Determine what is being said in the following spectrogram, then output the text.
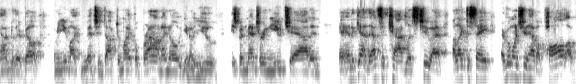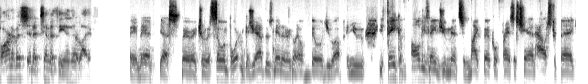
under their belt. I mean, you might mention Dr. Michael Brown. I know you know you. He's been mentoring you, Chad, and and again, that's a catalyst too. I, I like to say everyone should have a Paul, a Barnabas, and a Timothy in their life. Amen. Yes, very, very true. It's so important because you have those men that are going to help build you up. And you you think of all these names you mentioned, Mike Bickle, Francis Chan, Alistair Begg,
